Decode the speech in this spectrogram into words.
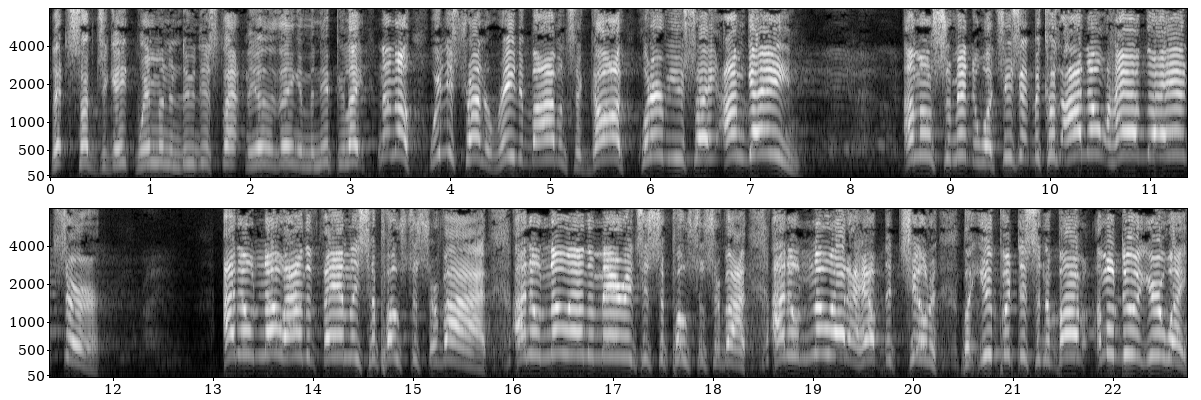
let's subjugate women and do this, that, and the other thing and manipulate. No, no. We're just trying to read the Bible and say, God, whatever you say, I'm game. I'm going to submit to what you said because I don't have the answer. I don't know how the family's supposed to survive. I don't know how the marriage is supposed to survive. I don't know how to help the children. But you put this in the Bible, I'm going to do it your way.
